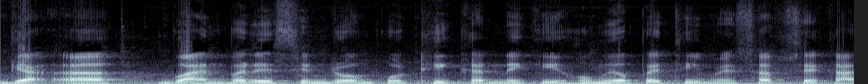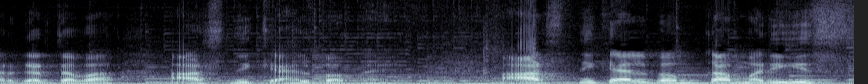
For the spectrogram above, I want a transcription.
ग्वान बरे सिंड्रोम को ठीक करने की होम्योपैथी में सबसे कारगर दवा आर्सनिक एल्बम है। आर्सनिक एल्बम का मरीज़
